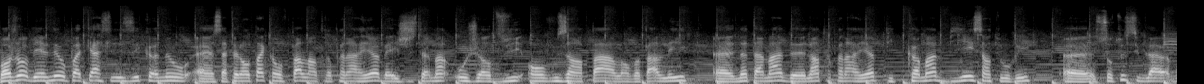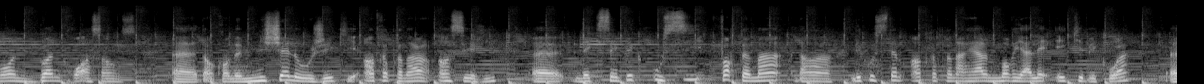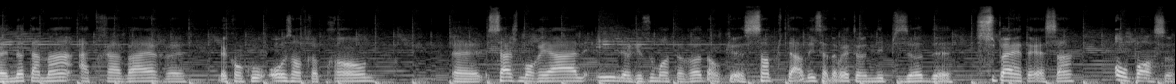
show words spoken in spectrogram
Bonjour, bienvenue au podcast Les Éconos. Euh, ça fait longtemps qu'on vous parle d'entrepreneuriat. Ben justement, aujourd'hui, on vous en parle. On va parler euh, notamment de l'entrepreneuriat puis comment bien s'entourer, euh, surtout si vous voulez avoir une bonne croissance. donc, on a Michel Auger qui est entrepreneur en série, mais qui s'implique aussi fortement dans l'écosystème entrepreneurial montréalais et québécois, notamment à travers le concours Ose entreprendre, euh, Sage Montréal et le réseau Mentorat. Donc, euh, sans plus tarder, ça devrait être un épisode euh, super intéressant. On passe.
